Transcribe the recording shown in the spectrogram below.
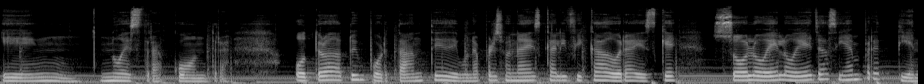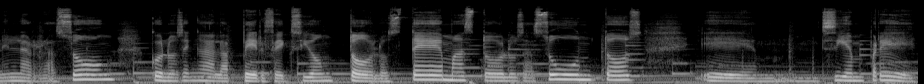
en nuestra contra. Otro dato importante de una persona descalificadora es que solo él o ella siempre tienen la razón, conocen a la perfección todos los temas, todos los asuntos, em, siempre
